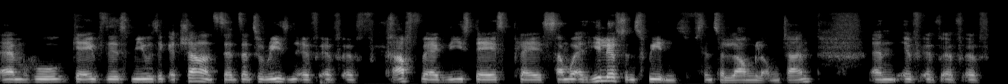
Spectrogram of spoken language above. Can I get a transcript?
um, who gave this music a chance. That, that's the reason if if, if Kraftwerk these days plays somewhere. He lives in Sweden since a long long time. And if if if, if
